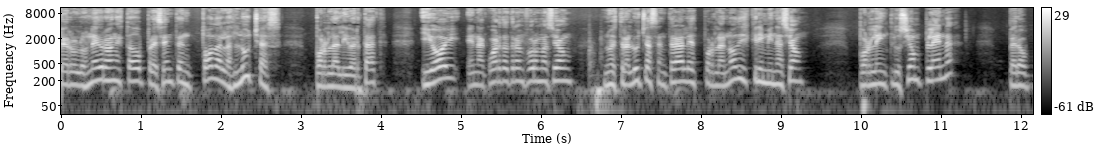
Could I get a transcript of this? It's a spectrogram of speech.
Pero los negros han estado presentes en todas las luchas por la libertad. Y hoy, en la cuarta transformación, nuestra lucha central es por la no discriminación, por la inclusión plena, pero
